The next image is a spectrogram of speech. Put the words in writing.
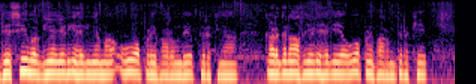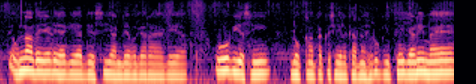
ਦੇਸੀ ਮੁਰਗੀਆਂ ਜਿਹੜੀਆਂ ਹੈਗੀਆਂ ਵਾ, ਉਹ ਆਪਣੇ ਫਾਰਮ ਦੇ ਉੱਤੇ ਰੱਖੀਆਂ। ਕੜਕਨਾਥ ਜਿਹੜੇ ਹੈਗੇ ਆ, ਉਹ ਆਪਣੇ ਫਾਰਮ ਤੇ ਰੱਖੇ। ਤੇ ਉਹਨਾਂ ਦੇ ਜਿਹੜੇ ਹੈਗੇ ਆ ਦੇਸੀ ਅੰਡੇ ਵਗੈਰਾ ਹੈਗੇ ਆ, ਉਹ ਵੀ ਅਸੀਂ ਲੋਕਾਂ ਤੱਕ ਸੇਲ ਕਰਨੇ ਸ਼ੁਰੂ ਕੀਤੇ। ਯਾਨੀ ਮੈਂ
